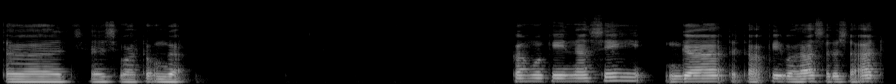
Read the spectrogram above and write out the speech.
terjadi sesuatu enggak. Kemungkinan sih enggak, tetapi pada suatu saat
